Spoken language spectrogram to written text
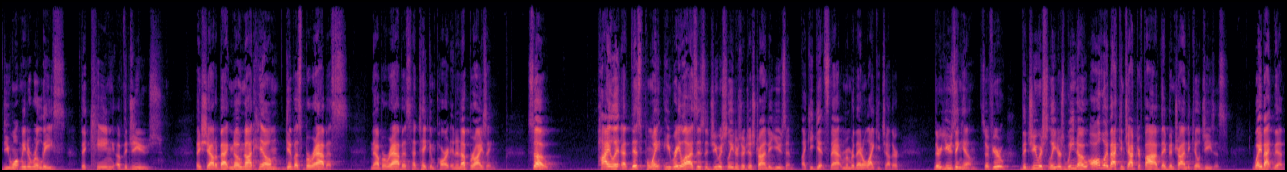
Do you want me to release the king of the Jews? They shouted back, No, not him. Give us Barabbas. Now, Barabbas had taken part in an uprising. So, Pilate, at this point, he realizes the Jewish leaders are just trying to use him. Like he gets that. Remember, they don't like each other. They're using him. So if you're the Jewish leaders, we know all the way back in chapter 5, they've been trying to kill Jesus. Way back then.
